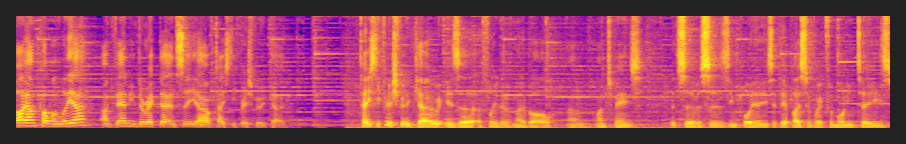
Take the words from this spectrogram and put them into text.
Hi, I'm Colin Lear. I'm founding director and CEO of Tasty Fresh Food Co. Tasty Fresh Food Co is a, a fleet of mobile um, lunch vans that services employees at their place of work for morning teas,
